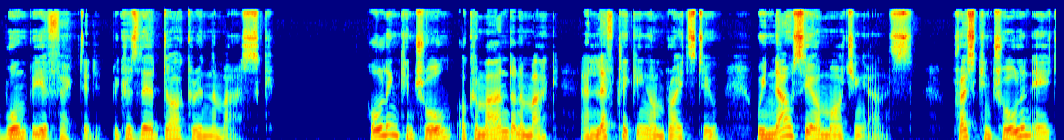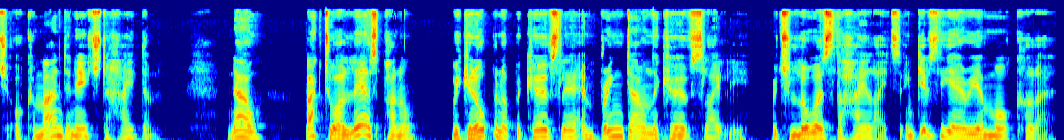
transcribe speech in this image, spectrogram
won't be affected because they're darker in the mask. Holding Control or Command on a Mac and left clicking on Brights 2, we now see our marching ants. Press Control and H or Command and H to hide them. Now, back to our Layers panel we can open up a curves layer and bring down the curve slightly, which lowers the highlights and gives the area more colour.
